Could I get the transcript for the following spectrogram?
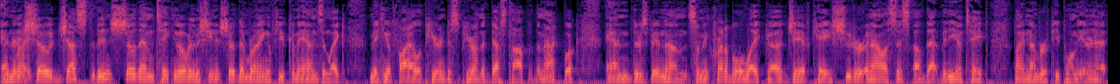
And then right. it showed just they didn't show them taking over the machine. It showed them running a few commands and like making a file appear and disappear on the desktop of the MacBook. And there's been um, some incredible like uh, JFK shooter analysis of that videotape by a number of people on the internet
